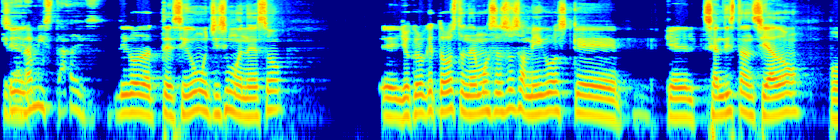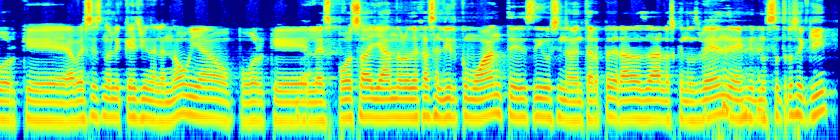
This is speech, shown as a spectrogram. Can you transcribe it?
crear amistades. Digo, te sigo muchísimo en eso. Eh, yo creo que todos tenemos esos amigos que, que se han distanciado porque a veces no le caes bien a la novia o porque la esposa ya no lo deja salir como antes, digo, sin aventar pedradas a los que nos ven, eh, nosotros aquí.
